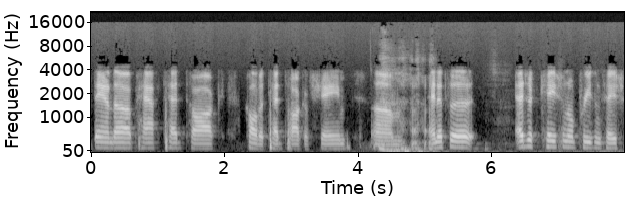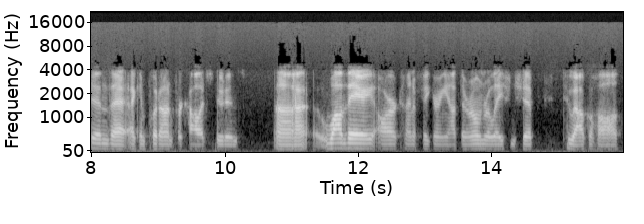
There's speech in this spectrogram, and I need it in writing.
stand up, half TED talk. Call it a TED talk of shame, um, and it's a educational presentation that I can put on for college students uh, while they are kind of figuring out their own relationship to alcohol.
